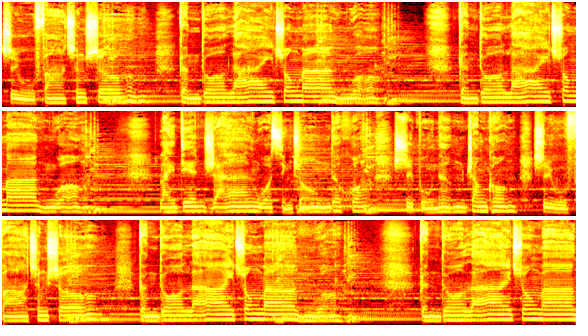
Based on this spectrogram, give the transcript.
是无法承受，更多来充满我，更多来充满我，来点燃我心中的火，是不能掌控，是无法承受。更多来充满我更多来充满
